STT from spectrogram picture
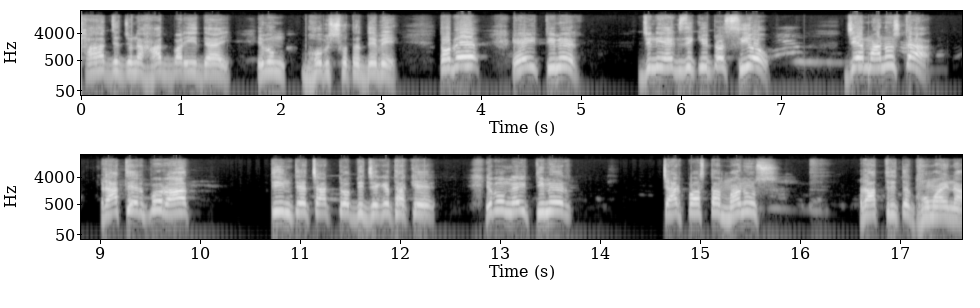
সাহায্যের জন্য হাত বাড়িয়ে দেয় এবং ভবিষ্যতে দেবে। তবে এই টিমের যিনি এক্সিকিউটিভ সিও যে মানুষটা রাতের পর রাত তিনটে, চারটে অবধি জেগে থাকে এবং এই টিমের চার পাঁচটা মানুষ রাত্রিতে ঘুমায় না।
